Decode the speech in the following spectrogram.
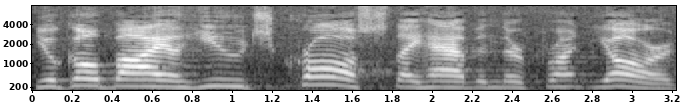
You'll go by a huge cross they have in their front yard.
